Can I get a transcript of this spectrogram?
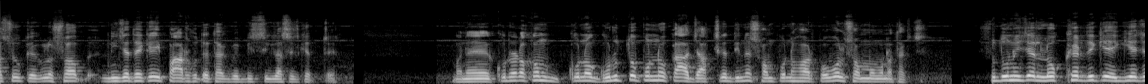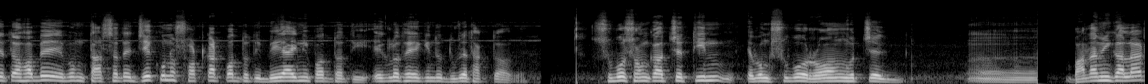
আসুক, এগুলো সব নিজে থেকেই পার হতে থাকবে বৃশ্চিক রাশির ক্ষেত্রে। মানে কোনো রকম কোনো গুরুত্বপূর্ণ কাজ আজকের দিনে সম্পূর্ণ হওয়ার প্রবল সম্ভাবনা থাকছে। শুধু নিজের লক্ষ্যের দিকে এগিয়ে যেতে হবে এবং তার সাথে যে কোনো শর্টকাট পদ্ধতি, বেআইনি পদ্ধতি, এগুলো থেকে কিন্তু দূরে থাকতে হবে। শুভ সংখ্যা হচ্ছে তিন এবং শুভ রং হচ্ছে বাদামি কালার।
